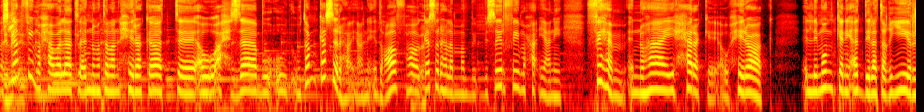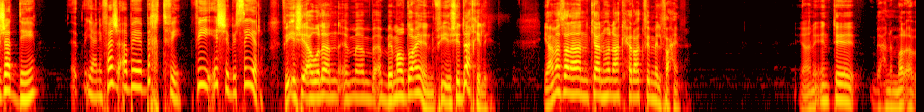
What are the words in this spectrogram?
بس كان في محاولات لأنه مثلا حركات آه، أو أحزاب وتم كسرها يعني إضعافها كسرها لما ب- بيصير في مح... يعني فهم إنه هاي حركة أو حراك اللي ممكن يؤدي لتغيير جدي يعني فجأة بيختفي. في إشي بيصير. في إشي أولا بموضوعين في إشي داخلي. يعني مثلا كان هناك حراك في أم الفحم يعني أنت يعني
